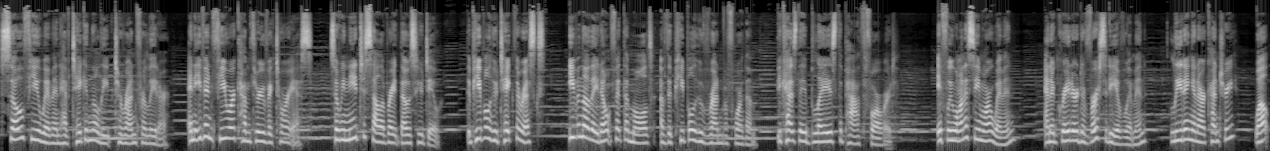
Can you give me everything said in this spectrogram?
So few women have taken the leap to run for leader, and even fewer come through victorious. So we need to celebrate those who do. The people who take the risks, even though they don't fit the mold of the people who've run before them, because they blaze the path forward. If we want to see more women and a greater diversity of women leading in our country, well,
